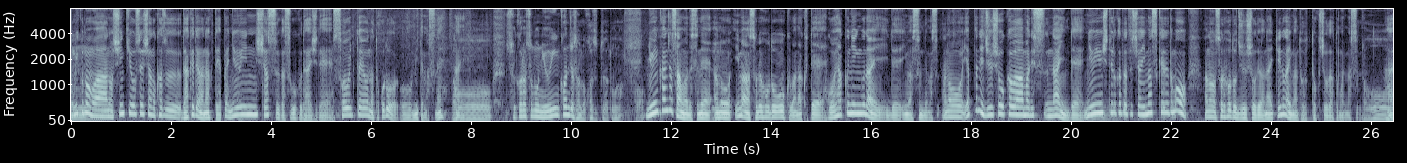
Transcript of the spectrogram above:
オミクロンはあの新規陽性者の数だけではなくてやっぱり入院者数がすごく大事でそういったようなところを見てますね、はい、それからその入院患者さんの数ってのはどうなんですか？入院患者さんはですねあの今それほど多くはなくて500人ぐらいで今住んでます。あのやっぱり重症化はあまりないんで入院している方たちはいますけれどもあのそれほど重症ではないというのが今の特徴だと思います。は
